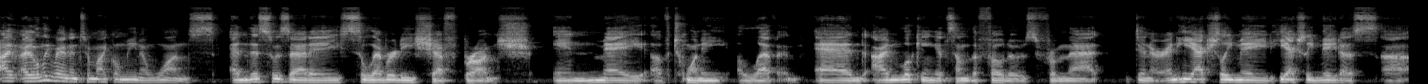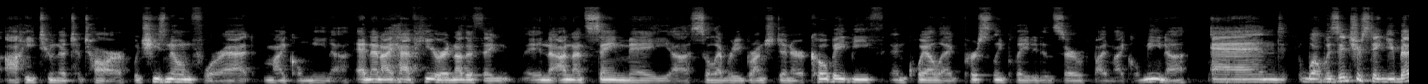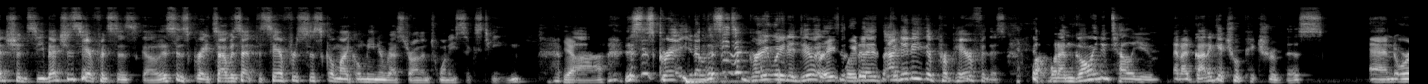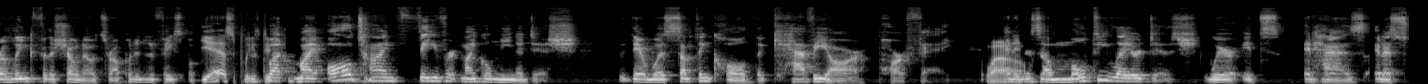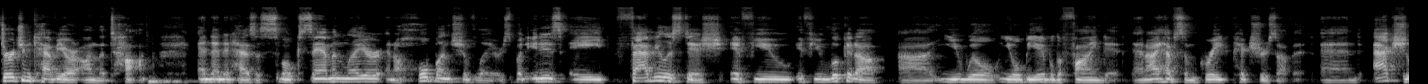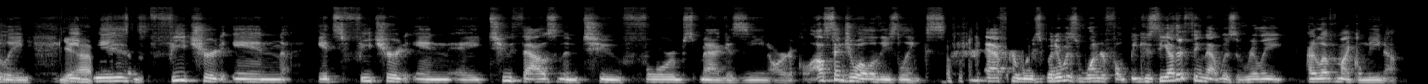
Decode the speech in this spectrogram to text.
I, I, only ran into Michael Mina once, and this was at a celebrity chef brunch in May of 2011. And I'm looking at some of the photos from that dinner. And he actually made he actually made us uh, ahi tuna tartare which he's known for at michael mina. And then i have here another thing. In on that same may uh, celebrity brunch dinner kobe beef and quail egg personally plated and served by michael mina and what was interesting, you mentioned so you mentioned San Francisco. This is great. So I was at the San Francisco Michael Mina restaurant in 2016. Yeah, uh, this is great. You know, this is a great way to do it. To- I didn't even prepare for this. But what I'm going to tell you, and I've got to get you a picture of this and or a link for the show notes, or I'll put it in Facebook. Yes, please do. But my all-time favorite Michael Mina dish, there was something called the caviar parfait. Wow. And it is a multi-layered dish where it's it has it has sturgeon caviar on the top and then it has a smoked salmon layer and a whole bunch of layers. But it is a fabulous dish. If you if you look it up uh, you will you'll be able to find it. And i have some great pictures of it. And actually yeah. it is featured in it's featured in a 2002 Forbes magazine article. I'll send you all of these links afterwards, but it was wonderful because the other thing that was really, I love Michael Mina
